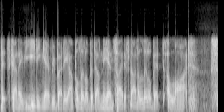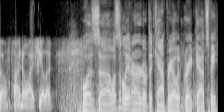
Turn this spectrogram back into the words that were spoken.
that's kind of eating everybody up a little bit on the inside, if not a little bit, a lot. So I know I feel it. Was uh, wasn't Leonardo DiCaprio in Great Gatsby?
